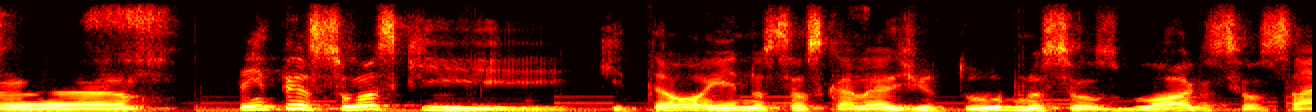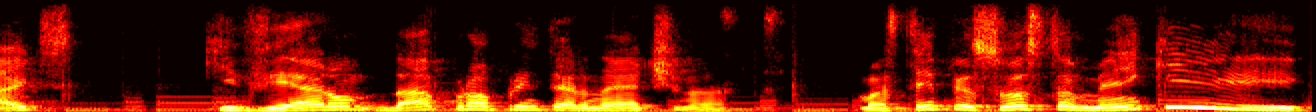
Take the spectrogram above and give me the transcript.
Uh, tem pessoas que estão aí nos seus canais de YouTube, nos seus blogs, nos seus sites, que vieram da própria internet, né? Mas tem pessoas também que,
